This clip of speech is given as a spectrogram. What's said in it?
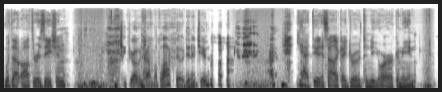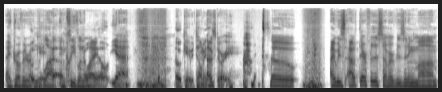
without authorization. You drove it around the block, though, didn't you? Yeah, dude, it's not like I drove it to New York. I mean, I drove it around Okay, the block uh, in Cleveland, Ohio. Yeah. Okay, but tell me the story. So I was out there for the summer visiting mom.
